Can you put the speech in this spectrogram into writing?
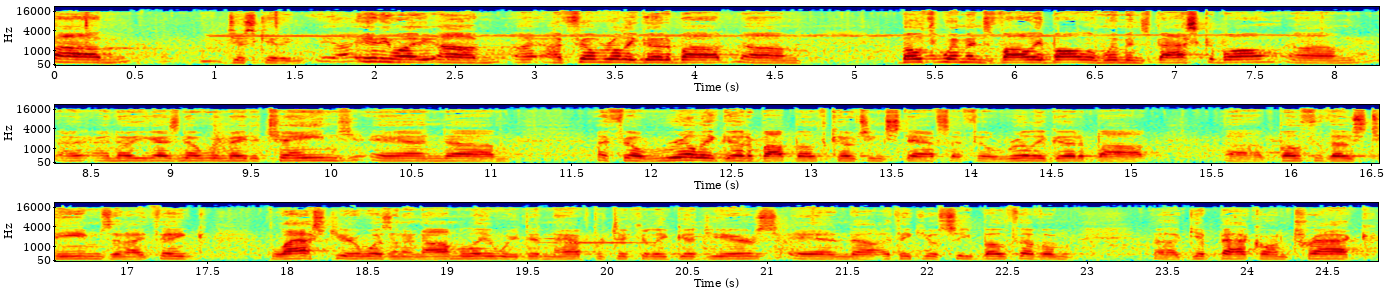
Um, just kidding. Anyway, um, I, I, feel really good about um, both women's volleyball and women's basketball. Um, I, I, know you guys know we made a change, and um, I feel really good about both coaching staffs. I feel really good about uh, both of those teams, and I think last year was an anomaly. We didn't have particularly good years, and uh, I think you'll see both of them uh, get back on track.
